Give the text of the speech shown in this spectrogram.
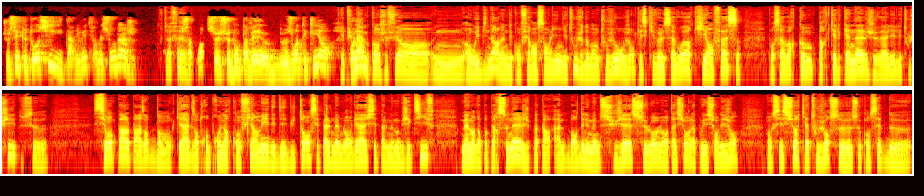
Je sais que toi aussi, il t'est arrivé de faire des sondages. Pour savoir ce, dont avaient euh, besoin tes clients. Et puis même quand je fais un, un webinar, même des conférences en ligne et tout, je demande toujours aux gens qu'est-ce qu'ils veulent savoir, qui en face, pour savoir comme par quel canal je vais aller les toucher. Parce que si on parle par exemple dans mon cas des entrepreneurs confirmés et des débutants, c'est pas le même langage, c'est pas le même objectif. Même en développement personnel, je vais pas aborder les mêmes sujets selon l'orientation et la position des gens. Donc c'est sûr qu'il y a toujours ce, ce concept de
